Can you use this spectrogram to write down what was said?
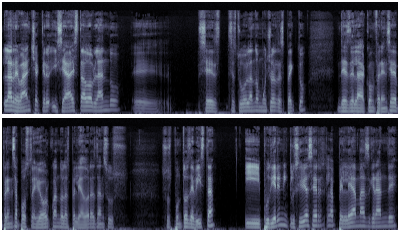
la revancha creo, y se ha estado hablando, eh, se, se, estuvo hablando mucho al respecto desde la conferencia de prensa posterior cuando las peleadoras dan sus, sus puntos de vista y pudieran inclusive hacer la pelea más grande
